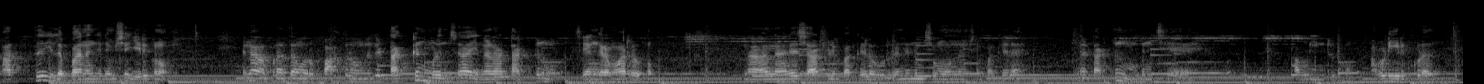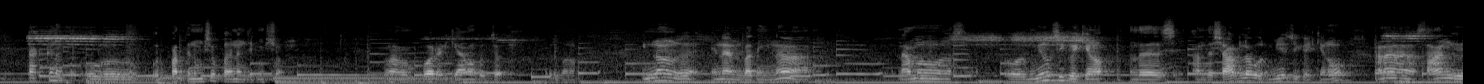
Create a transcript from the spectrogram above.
பத்து இல்லை பதினஞ்சு நிமிஷம் இருக்கணும். ஏன்னா அப்புறம் தான் ஒரு பார்க்குறவங்களுக்கு டக்குன்னு முடிஞ்சா என்னடா டக்குன்னு முடிச்சுங்கிற மாதிரி இருக்கும். நான் நிறைய ஷார்ட் ஃபிலிம் பார்க்கையில் ஒரு ரெண்டு நிமிஷம் மூணு நிமிஷம் பார்க்கையில் என்ன டக்குன்னு முடிஞ்சே அப்படின்ட்டு இருக்கும். அப்படி இருக்கக்கூடாது. டக்குன்னு ஒரு ஒரு பத்து நிமிஷம் பதினஞ்சு நிமிஷம். போர் அடிக்காமல் கொஞ்சம் இருக்கணும். இன்னொன்று என்னன்னு பார்த்தீங்கன்னா நம்ம ஒரு மியூசிக் வைக்கணும். அந்த அந்த ஷார்ட்டில் ஒரு மியூசிக் வைக்கணும். ஆனால் சாங்கு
